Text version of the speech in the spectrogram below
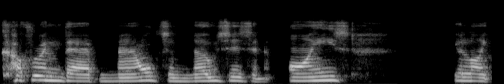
covering their mouths and noses and eyes, you're like,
